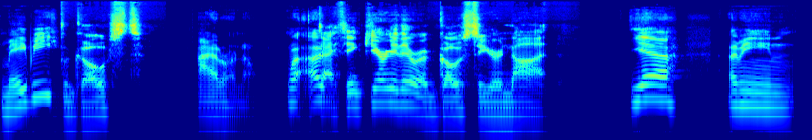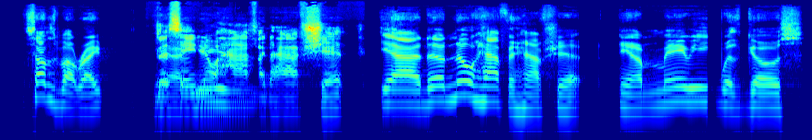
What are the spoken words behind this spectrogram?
maybe. The ghost. I don't know. Well, I, I, think you're either a ghost or you're not. Yeah, I mean, sounds about right. This yeah, ain't no half and half shit. Yeah, no, no half and half shit. You know, maybe with ghosts,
